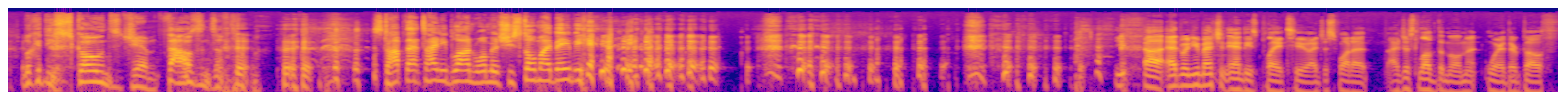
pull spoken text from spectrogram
Look at these scones, Jim. Thousands of them. Stop that tiny blonde woman! She stole my baby. You- uh, Ed, when you mentioned Andy's play too, I just want to. I just love the moment where they're both.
